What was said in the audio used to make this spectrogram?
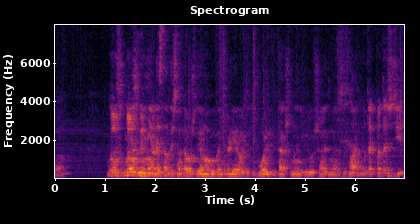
да. Долж- Ну, должны мне были. достаточно того, что я могу контролировать эти боли так, что она не превышает мое сознание. Ну так подожди.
